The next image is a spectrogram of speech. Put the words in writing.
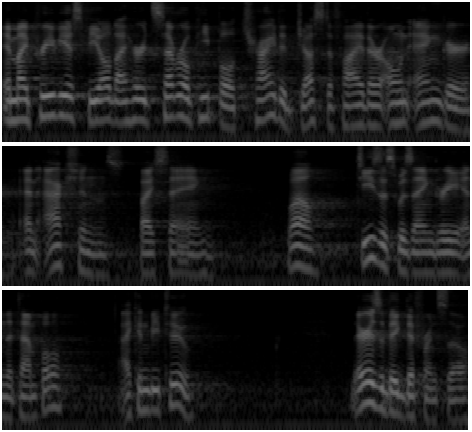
In my previous field, I heard several people try to justify their own anger and actions by saying, Well, Jesus was angry in the temple. I can be too. There is a big difference, though.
